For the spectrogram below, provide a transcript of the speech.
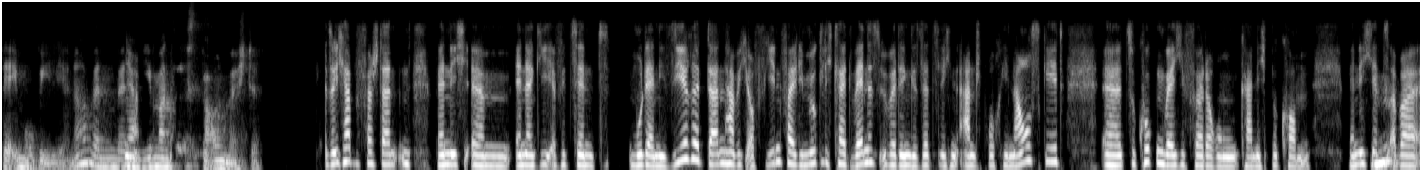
der Immobilie, ne? wenn, wenn ja. jemand selbst bauen möchte. Also ich habe verstanden, wenn ich ähm, energieeffizient modernisiere, dann habe ich auf jeden Fall die Möglichkeit, wenn es über den gesetzlichen Anspruch hinausgeht, äh, zu gucken, welche Förderungen kann ich bekommen. Wenn ich jetzt mhm. aber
